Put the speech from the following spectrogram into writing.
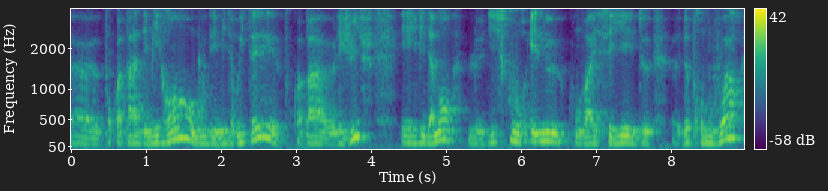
euh, pourquoi pas des migrants ou des minorités, pourquoi pas les juifs. Et évidemment, le discours haineux qu'on va essayer de, de promouvoir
